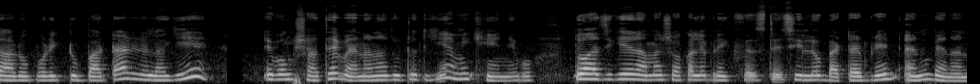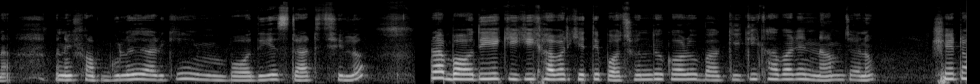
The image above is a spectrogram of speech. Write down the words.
তার উপর একটু বাটার লাগিয়ে এবং সাথে ব্যানানা দুটো দিয়ে আমি খেয়ে নেব। তো আজকের আমার সকালে ব্রেকফাস্টে ছিল বাটার ব্রেড অ্যান্ড ব্যানানা মানে সবগুলোই আর কি ব দিয়ে স্টার্ট ছিল। তোমরা ব দিয়ে কী কী খাবার খেতে পছন্দ করো বা কী কী খাবারের নাম জানো, সেটা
